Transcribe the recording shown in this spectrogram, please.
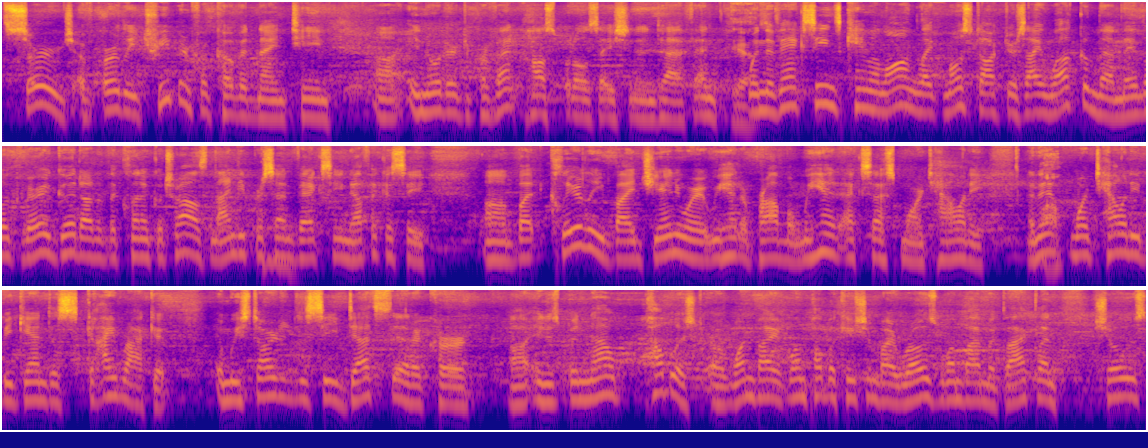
surge of early treatment for COVID 19 uh, in order to prevent hospitalization and death. And yes. when the vaccines came along, like most doctors, I welcome them. They look very good out of the clinical trials 90% vaccine efficacy. Uh, but clearly, by January, we had a problem. We had excess mortality, and that wow. mortality began to skyrocket. And we started to see deaths that occur uh, and it's been now published. Uh, one by one publication by Rose, one by McLachlan shows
